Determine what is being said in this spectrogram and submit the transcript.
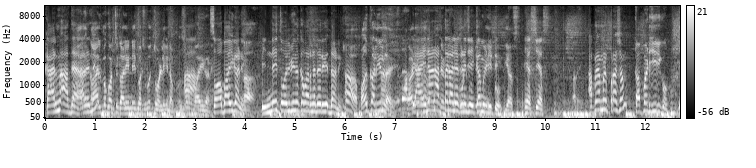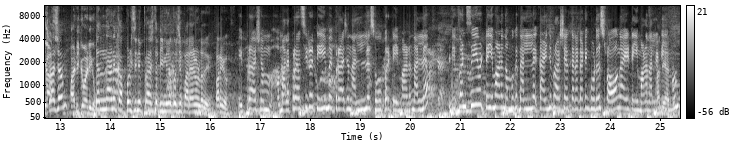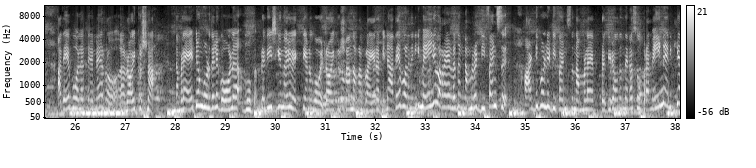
കാൽമ അതെ കാൽമ കുറച്ച് ഉണ്ട് കുറച്ച് സ്വാഭാവികമാണ്. സ്വാഭാവികമാണ്. പിന്നെ ഈ തോൽവി എന്നൊക്കെ പറഞ്ഞത് ഒരു ഇതാണ്. അതിനാണ് അടുത്ത കളിയൊക്കെ ജയിക്കാൻ വേണ്ടിട്ട് യെസ് യെസ് യെസ് അപ്പൊ നമ്മൾ ഇപ്രാവശ്യം കപ്പടിച്ചിരിക്കും ഇപ്രാവശ്യം അടിക്കും അടിക്കും. എന്താണ് കപ്പിൾസിന് ഇപ്രാവശ്യത്തെ ടീമിനെ കുറിച്ച് പറയാനുള്ളത്? പറയോ. ഇപ്രാവശ്യം മലപ്പുറംസിയുടെ ടീം ഇപ്രാവശ്യം നല്ല സൂപ്പർ ടീമാണ്. നല്ല ഡിഫൻസീവ് ടീമാണ്. നമുക്ക് നല്ല കഴിഞ്ഞ പ്രാവശ്യത്തിനെക്കാട്ടിയും കൂടുതൽ സ്ട്രോങ് ആയ ടീമാണ്. നല്ല. ടീമും അതേപോലെ തന്നെ റോയ് കൃഷ്ണ. നമ്മളെ ഏറ്റവും കൂടുതൽ ഗോൾ പ്രതീക്ഷിക്കുന്ന ഒരു വ്യക്തിയാണ് ഗോ- റോയ് കൃഷ്ണ എന്ന് പറഞ്ഞ പ്ലെയർ പിന്നെ അതേപോലെ തന്നെ എനിക്ക് മെയിൻ പറയാനുള്ളത് നമ്മുടെ ഡിഫൻസ് അടിപൊളി ഡിഫൻസ് നമ്മളെ പ്രതിരോധ നിര സൂപ്പർ മെയിൻ എനിക്ക്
